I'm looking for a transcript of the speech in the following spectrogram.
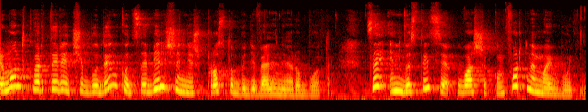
Ремонт квартири чи будинку це більше, ніж просто будівельні роботи. Це інвестиція у ваше комфортне майбутнє.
